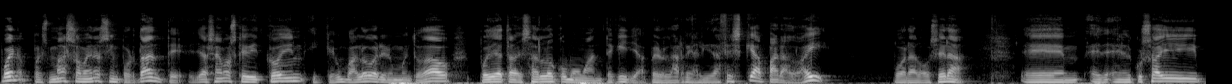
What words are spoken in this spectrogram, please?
bueno, pues más o menos importante. Ya sabemos que Bitcoin y que un valor en un momento dado puede atravesarlo como mantequilla, pero la realidad es que ha parado ahí. Por algo será. Eh, en el curso hay,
